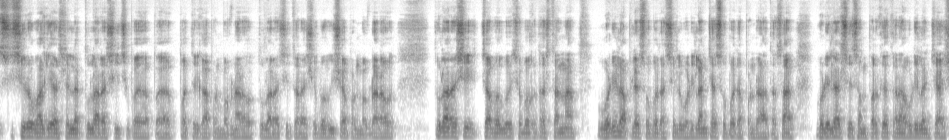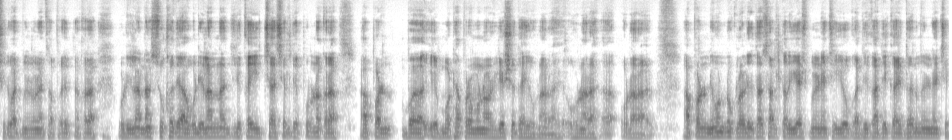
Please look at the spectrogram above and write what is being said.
शिरोभागी असलेल्या तुला राशीची प प पत्रिका आपण बघणार आहोत. तुला राशीचं राशी भविष्य आपण बघणार आहोत. तुलाराशीच्या भविष्य बघत असताना वडील आपल्यासोबत असेल वडिलांच्या सोबत आपण राहत असाल वडिलांशी संपर्क करा वडिलांचे आशीर्वाद मिळवण्याचा प्रयत्न करा वडिलांना सुख द्या वडिलांना जे काही इच्छा असेल ते पूर्ण करा. आपण ब मोठ्या प्रमाणावर यशदायी होणार आहे होणार आहे होणार आहात. आपण निवडणूक लढीत असाल तर यश मिळण्याचे योग अधिकाधिक आहे धन मिळण्याचे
